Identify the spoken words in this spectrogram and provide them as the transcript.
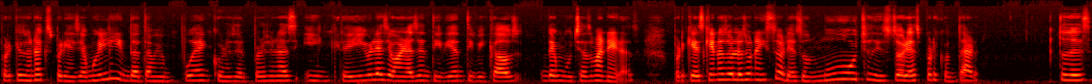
porque es una experiencia muy linda. También pueden conocer personas increíbles, se van a sentir identificados de muchas maneras, porque es que no solo es una historia, son muchas historias por contar. Entonces,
